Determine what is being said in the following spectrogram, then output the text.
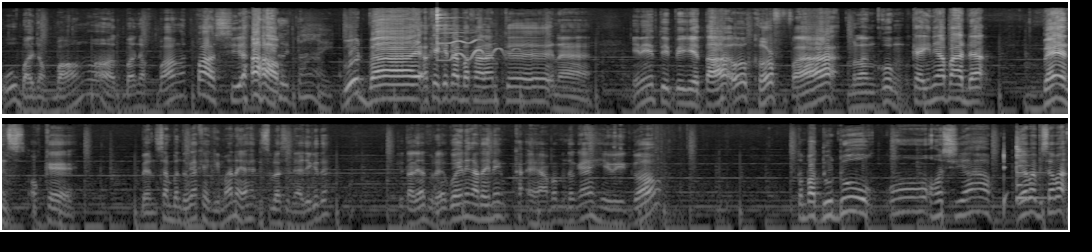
Uh, banyak banget, banyak banget, Pak. Siap. Goodbye. Goodbye. Oke, kita bakalan ke Nah, ini TV kita. Oh, curve, Pak. Melengkung. Oke, ini apa ada? Benz. Oke. Benz bentuknya kayak gimana ya? Di sebelah sini aja gitu. Kita lihat dulu ya. Gue ini ngata ini eh apa bentuknya? Here we go. Tempat duduk. Oh, oh siap. Ya, Pak, bisa, Pak.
